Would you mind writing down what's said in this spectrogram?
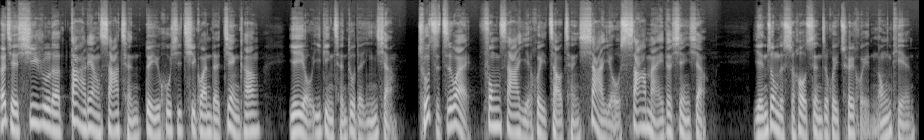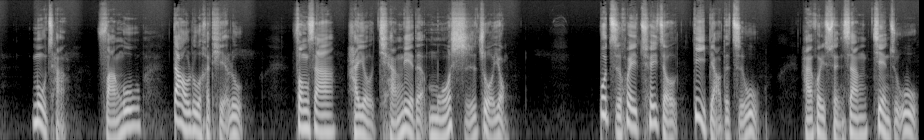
而且吸入了大量沙尘，对于呼吸器官的健康也有一定程度的影响。除此之外，风沙也会造成下游沙埋的现象，严重的时候甚至会摧毁农田、牧场、房屋、道路和铁路。风沙还有强烈的磨蚀作用。不只会吹走地表的植物，还会损伤建筑物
